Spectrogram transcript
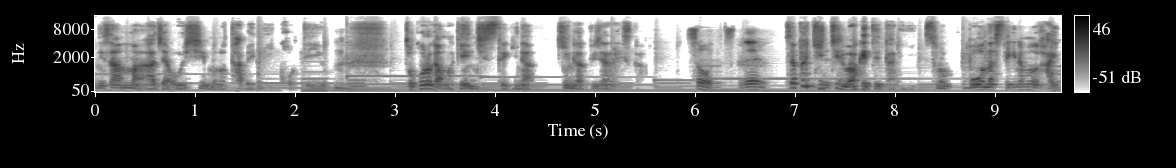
2、3万、あ、じゃあ美味しいもの食べに行こうっていううんところがまあ現実的な金額じゃないですか。そうですね。やっぱりきっちり分けてたり、そのボーナス的なものが入っ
